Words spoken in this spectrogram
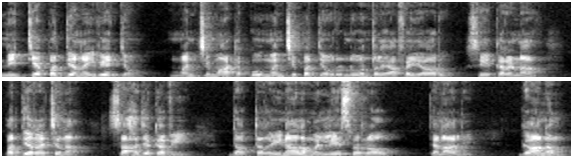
నిత్య పద్య నైవేద్యం. మంచి మాటకు మంచి పద్యం రెండు వందల యాభై ఆరు. సేకరణ పద్య రచన సహజ కవి డాక్టర్ అయినాల మల్లేశ్వరరావు తెనాలి. గానం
